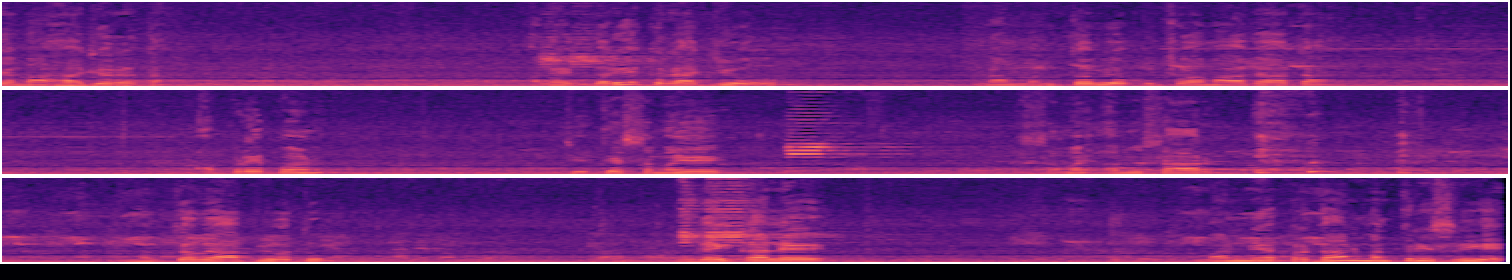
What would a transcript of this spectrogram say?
તેમાં હાજર હતા. અને દરેક રાજ્યોના મંતવ્યો પૂછવામાં આવ્યા હતા. આપણે પણ જે તે સમયે, સમય અનુસાર મંતવ્ય આપ્યું હતું. ગઈકાલે માન્ય પ્રધાનમંત્રીશ્રીએ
